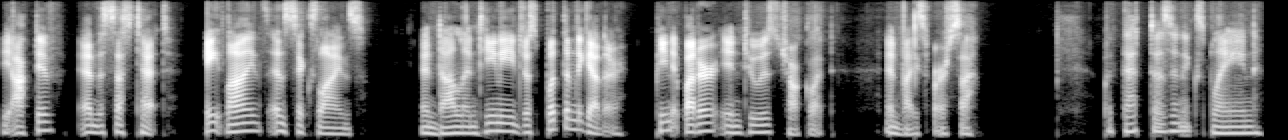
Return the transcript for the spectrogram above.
the octave and the sestet, eight lines and six lines. And Da Lentini just put them together, peanut butter into his chocolate, and vice versa. But that doesn't explain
